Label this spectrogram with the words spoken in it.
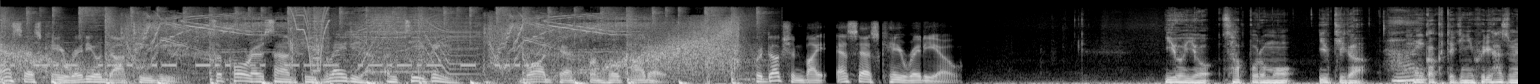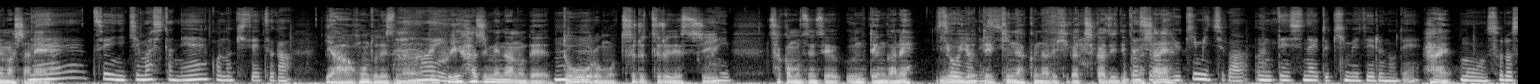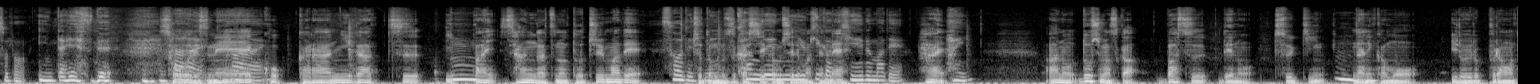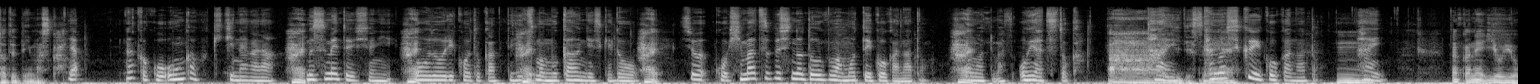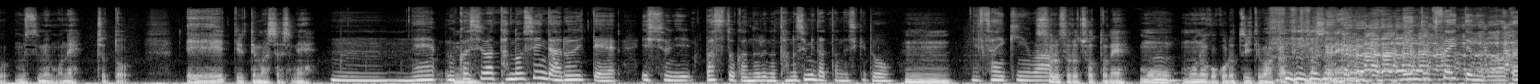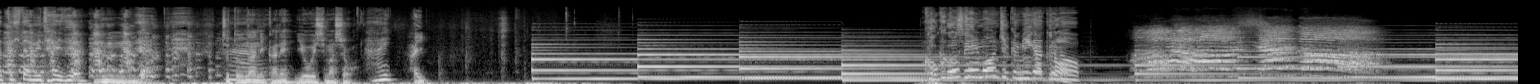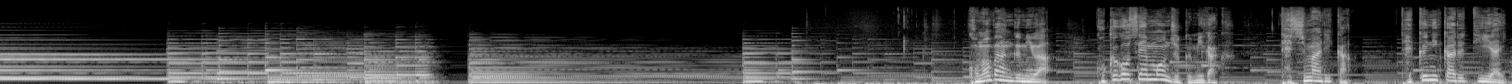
SSKRadio.tv. Sapporo Soundkeep Radio and TV. Broadcast from Hokkaido. Production by SSK Radio. いよいよ札幌も雪がはい 本格的に降り始めましたね。ねえついに来ましたね、この季節が。いやー本当ですね、はいで降り始めなので道路もツルツルですし、はい坂本先生運転がねいよいよできなくなる日が近づいてきまし私はたね。雪道は運転しないと決めてるので、はいもうそろそろ引退ですね。そうですね、はいはいこっから2月いっぱい、3月の途中まで。ちょっと難しいかもしれませんね完全に雪が消えるまで。はいはい。あのどうしますか？バスでの通勤、何かもういろいろプランを立てていますか？いや、なんかこう音楽聴きながら、はい。娘と一緒にはい。大通公とかっていつも向かうんですけど、はい。一応こう暇つぶしの道具は持っていこうかなとはい。思ってます。おやつとか。ああ、はい。いいですね。楽しく行こうかなと。うん。はい。なんかねいよいよ娘もねちょっとええー、って言ってましたしね。うーんね、昔は楽しんで歩いて一緒にバスとか乗るの楽しみだったんですけど、うん。ね、最近はそろそろちょっとねもう物心ついて分かってきましたね、面倒くさいっていうのが分かってきたみたいで。うん、ちょっと何かね用意しましょう。はい。はい。国語専門塾磨くのこの番組は国語専門塾美学手島理科テクニカル TI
